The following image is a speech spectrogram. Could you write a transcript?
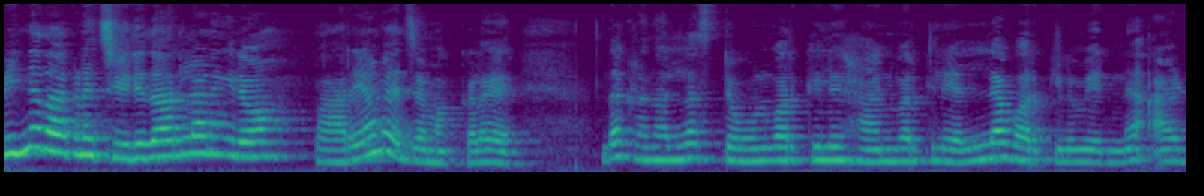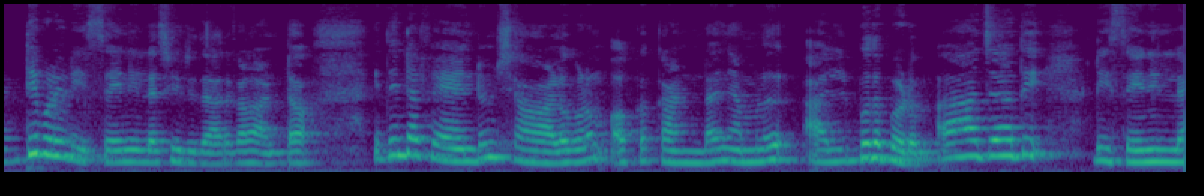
പിന്നെ ഇതാക്കണ ചുരിദാറിലാണെങ്കിലോ? പറയാൻ വെച്ച മക്കളെ. ഇതാക്കണ നല്ല സ്റ്റോൺ വർക്കിൽ ഹാൻഡ് വർക്കിൽ എല്ലാ വർക്കിലും വരുന്ന അടിപൊളി ഡിസൈനുള്ള ചുരിദാറുകളാണ് കേട്ടോ ഇതിന്റെ ഫാന്റും ഷാളുകളും ഒക്കെ കണ്ടാൽ നമ്മൾ അത്ഭുതപ്പെടും. ആജാതി ഡിസൈനുള്ള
